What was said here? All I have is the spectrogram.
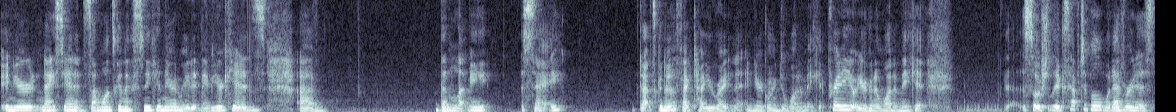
in your nightstand and someone's going to sneak in there and read it, maybe your kids, um, then let me say that's going to affect how you write in it and you're going to want to make it pretty or you're going to want to make it socially acceptable whatever it is.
